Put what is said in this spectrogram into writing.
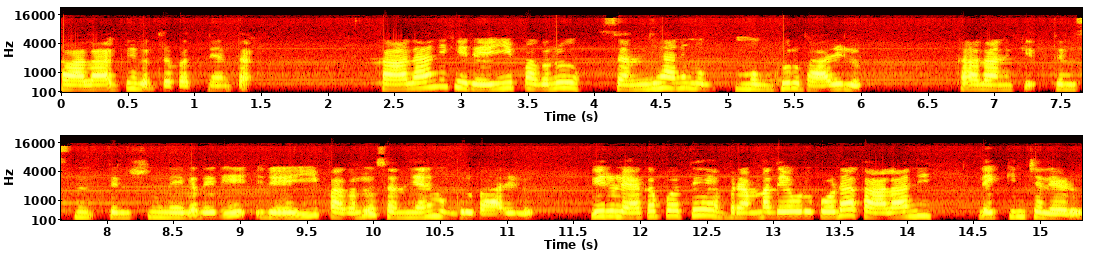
కాలాగ్ని రుద్రపత్ని అంట. కాలానికి రేయి పగలు సంధ్యాని ముగ్గురు భార్యలు. కాలానికి తెలిసి తెలిసిందే కదా ఇది? రేయి పగలు సంధ్యాని ముగ్గురు భార్యలు. వీరు లేకపోతే బ్రహ్మదేవుడు కూడా కాలాన్ని లెక్కించలేడు.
